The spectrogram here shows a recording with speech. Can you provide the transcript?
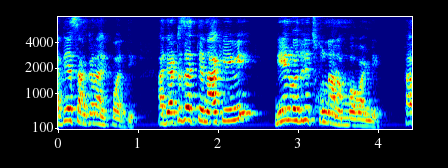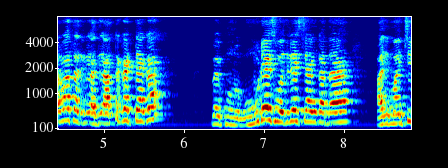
అదే సంకనాకి పోద్ది అది ఎట్ట చస్తే నాకేమి? నేను వదిలించుకున్నాను అమ్మ వాడిని తర్వాత అది అది అట్టగట్టాగా మూడేసి వదిలేసాం కదా అది మంచి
